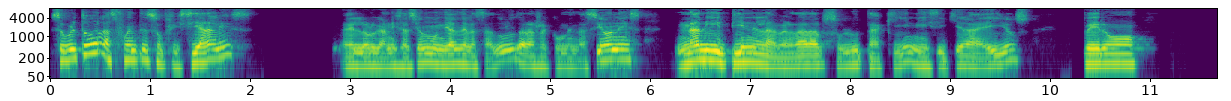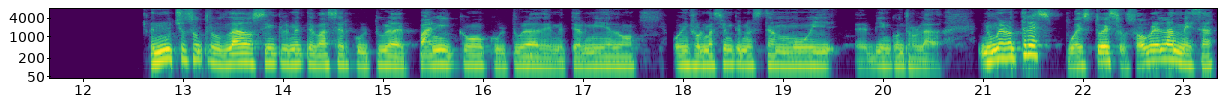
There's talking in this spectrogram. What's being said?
sobre todo las fuentes oficiales, la Organización Mundial de la Salud, de las recomendaciones, Nadie tiene la verdad absoluta aquí, ni siquiera ellos, pero en muchos otros lados simplemente va a ser cultura de pánico, cultura de meter miedo o información que no está muy eh, bien controlada. Número tres, puesto eso sobre la mesa,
